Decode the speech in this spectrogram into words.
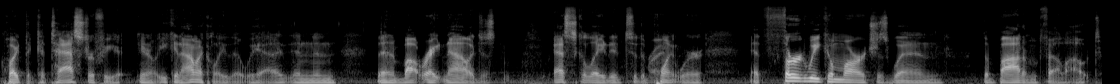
quite the catastrophe you know economically that we had, and then then about right now it just escalated to the point where at third week of March is when the bottom fell out,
